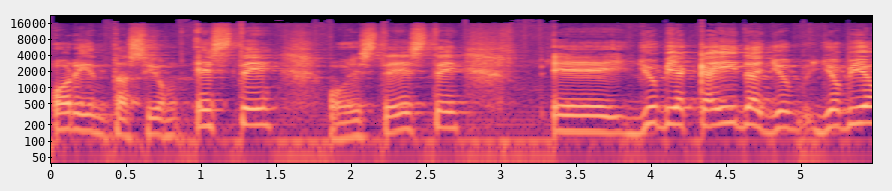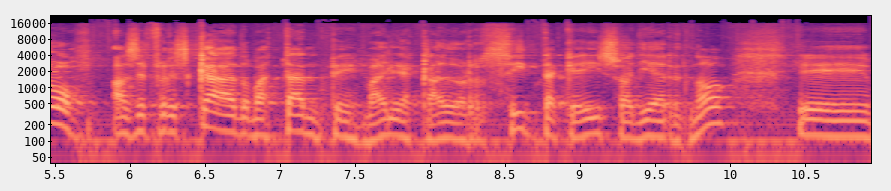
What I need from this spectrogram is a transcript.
orientación este, oeste-este. Eh, lluvia caída, llovió, ha refrescado bastante. Vaya calorcita que hizo ayer, ¿no? Eh,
